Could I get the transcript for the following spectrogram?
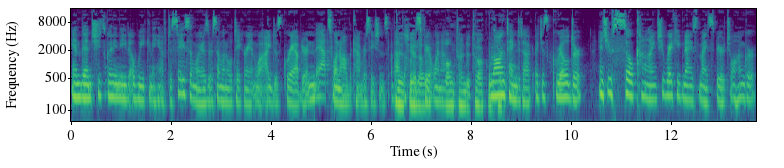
And then she's going to need a week and a half to stay somewhere. Is there someone who will take her in? Well, I just grabbed her. And that's when all the conversations about the Yes, Holy Spirit went on long time to talk long her. time to talk. I just grilled her. And she was so kind. She recognized my spiritual hunger.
